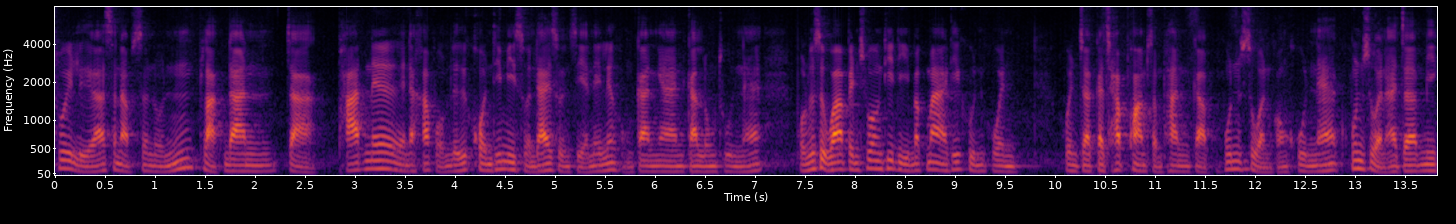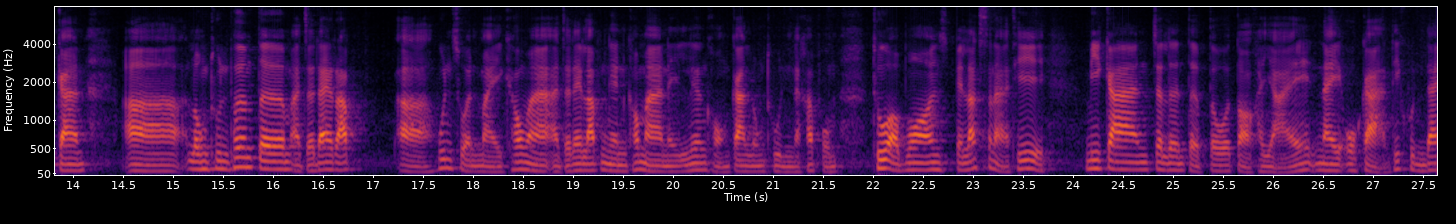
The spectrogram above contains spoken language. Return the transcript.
ช่วยเหลือสนับสนุนผลักดันจากพาร์ทเนอร์นะครับผมหรือคนที่มีส่วนได้ส่วนเสียในเรื่องของการงานการลงทุนนะฮะผมรู้สึกว่าเป็นช่วงที่ดีมากๆ ที่คุณควรควรจะกระชับความสัมพันธ์กับหุ้นส่วนของคุณนะฮะหุ้นส่วนอาจจะมีการลงทุนเพิ่มเติม อาจจะได้รับหุ้นส่วนใหม่เข้ามา อาจจะได้รับเงินเข้ามาในเรื่องของการลงทุนนะครับผม Two of Wands เป็นลักษณะที่ มีการเจริญเติบโตต่อขยายในโอกาสที่คุณได้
